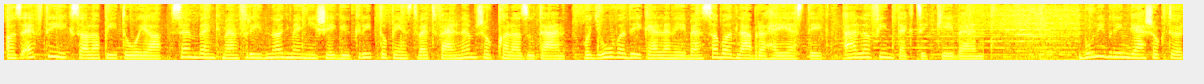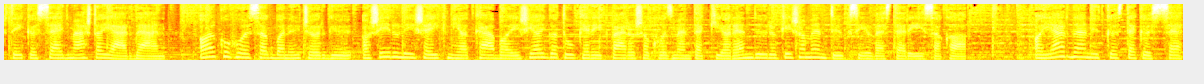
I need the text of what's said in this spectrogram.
Az FTX alapítója, Sam Bankman-Fried nagy mennyiségű kriptopénzt vett fel nem sokkal azután, hogy óvadék ellenében szabadlábra helyezték, áll a fintech cikkében. Bulibringások törték össze egymást a járdán. Alkoholszakban ücsörgő, a sérüléseik miatt kába és jajgató kerékpárosokhoz mentek ki a rendőrök és a mentők szilveszter éjszaka. A járdán ütköztek össze,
